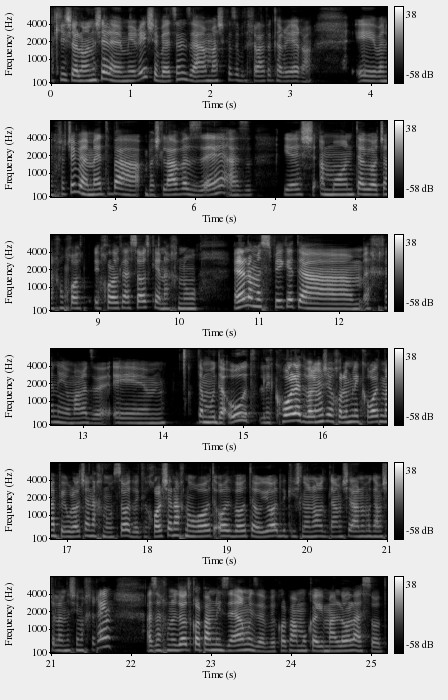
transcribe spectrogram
הכישלון של מירי, שבעצם זה היה ממש כזה בתחילת הקריירה. Uh, ואני חושבת שבאמת בשלב הזה, אז יש המון טעויות שאנחנו יכולות, יכולות לעשות, כי אנחנו, אין לנו מספיק את ה... איך אני אומר את זה? Uh, את המודעות לכל הדברים שיכולים לקרות מהפעולות שאנחנו עושות, וככל שאנחנו רואות עוד ועוד טעויות וכישלונות, גם שלנו וגם של אנשים אחרים, אז אנחנו יודעות כל פעם להיזהר מזה, וכל פעם מוקעים מה לא לעשות.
